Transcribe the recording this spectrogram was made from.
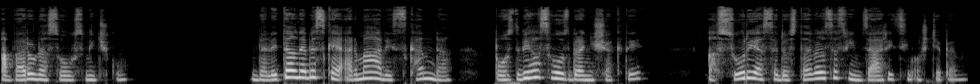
a Varuna svou smyčku. Velitel nebeské armády Skanda pozdvihl svou zbraň šakty a Surya se dostavil se svým zářícím oštěpem.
